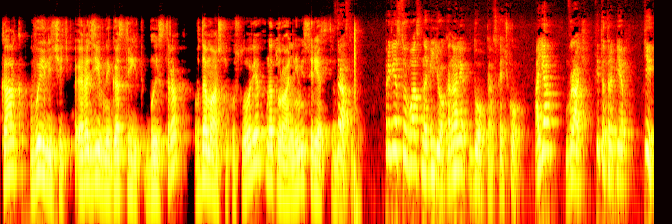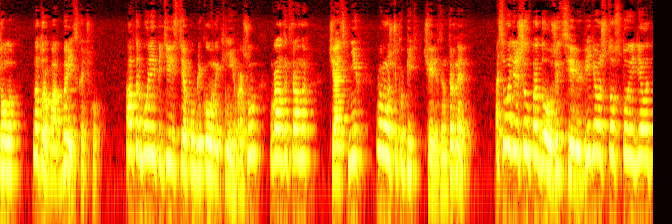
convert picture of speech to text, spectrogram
Как вылечить эрозивный гастрит быстро в домашних условиях натуральными средствами? Здравствуйте! Приветствую вас на видеоканале Доктор Скачков. А я врач, фитотерапевт, диетолог, натуропат Борис Скачков. Автор более 50 опубликованных книг и брошюр в разных странах. Часть книг вы можете купить через интернет. А сегодня решил продолжить серию видео, что стоит делать,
